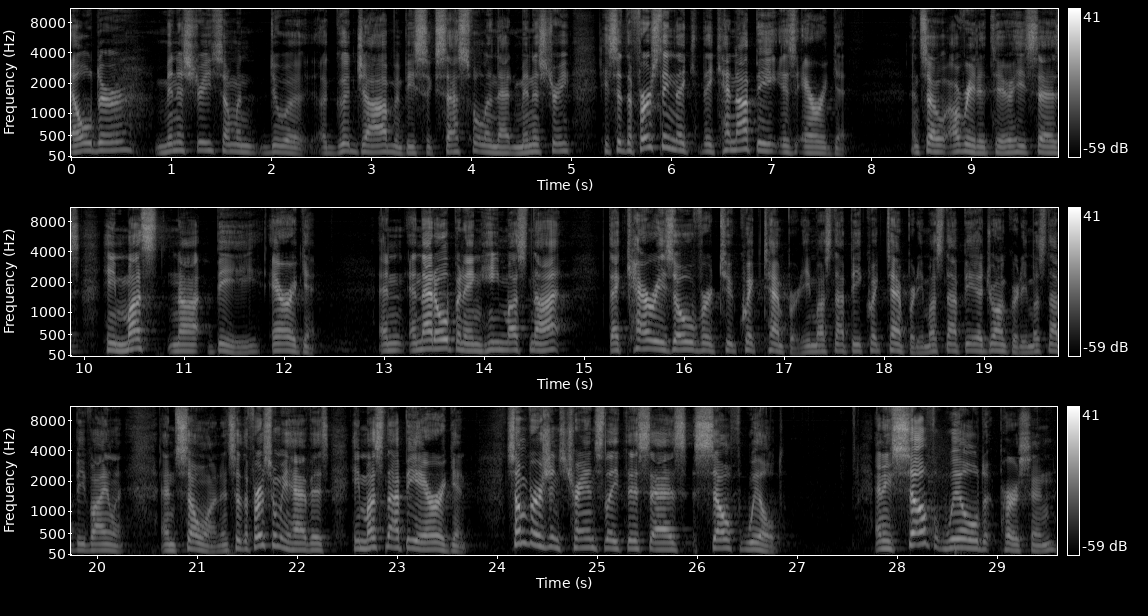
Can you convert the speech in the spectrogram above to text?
elder ministry, someone do a, a good job and be successful in that ministry. He said the first thing they, they cannot be is arrogant. And so I'll read it to you. He says, He must not be arrogant. And, and that opening, he must not, that carries over to quick tempered. He must not be quick tempered. He must not be a drunkard. He must not be violent, and so on. And so the first one we have is, He must not be arrogant. Some versions translate this as self willed. And a self willed person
